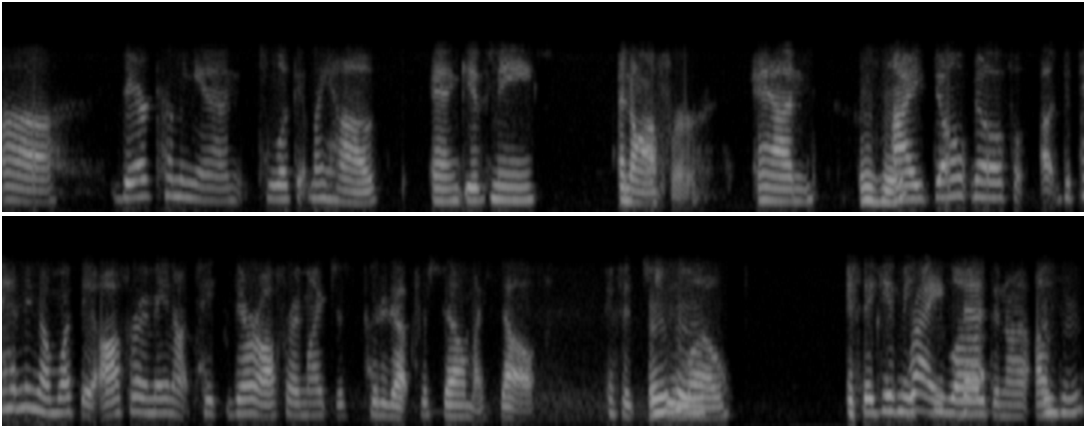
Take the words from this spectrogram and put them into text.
uh, they're coming in to look at my house and give me an offer. And mhm. I don't know if, uh, depending on what they offer, I may not take their offer. I might just put it up for sale myself if it's too Mhm. low. If they give me Right, too low, that- then I'll. I'll Mhm.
